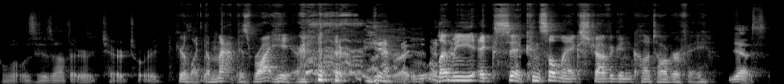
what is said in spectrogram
what was his other territory? You're like, the map is right here. Yeah. Right here. Let me ex- consult my extravagant cartography. Yes,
